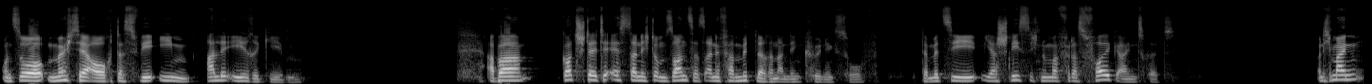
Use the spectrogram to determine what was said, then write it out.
Und so möchte er auch, dass wir ihm alle Ehre geben. Aber Gott stellte Esther nicht umsonst als eine Vermittlerin an den Königshof, damit sie ja schließlich nun mal für das Volk eintritt. Und ich meine,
